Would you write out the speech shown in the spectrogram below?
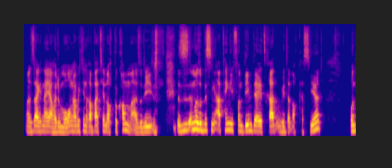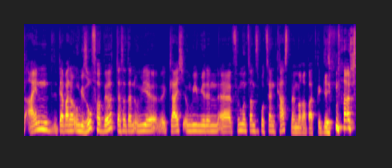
Und dann sage ich, naja, heute Morgen habe ich den Rabatt ja noch bekommen. Also die, das ist immer so ein bisschen abhängig von dem, der jetzt gerade irgendwie dann auch kassiert. Und einen, der war dann irgendwie so verwirrt, dass er dann irgendwie gleich irgendwie mir den äh, 25% Cast-Member-Rabatt gegeben hat.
